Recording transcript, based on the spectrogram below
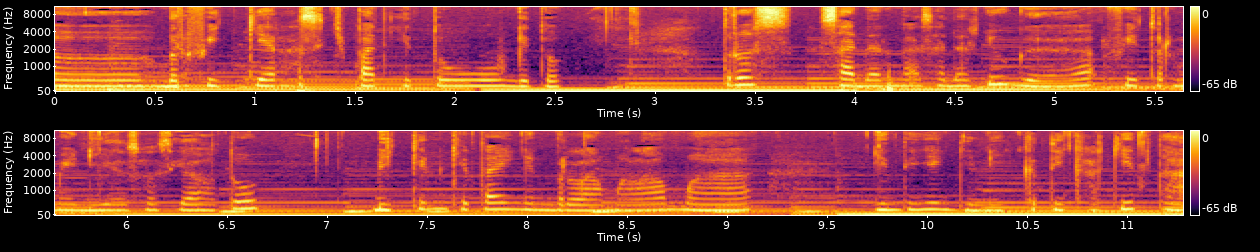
uh, berpikir secepat itu gitu. Terus sadar nggak sadar juga fitur media sosial tuh bikin kita ingin berlama-lama. Intinya gini ketika kita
